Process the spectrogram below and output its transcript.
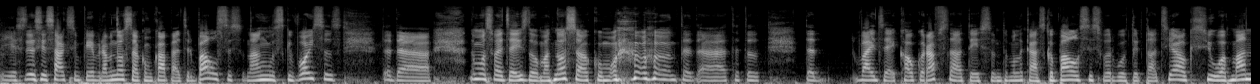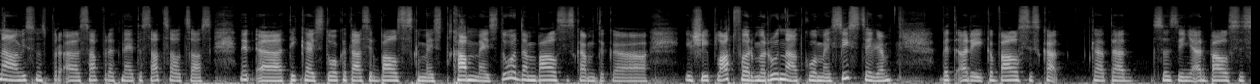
ja, ja sāksim piemēram nosaukumu, kāpēc ir balsis un angļuiski voices, tad nu, mums vajadzēja izdomāt nosaukumu. tad, tad, tad, tad vajadzēja kaut kur apstāties, man liekas, ka balsis varbūt ir tāds jauks, jo manā vismaz sapratnē tas atsaucās ne uh, tikai uz to, ka tās ir balsis, ka mēs, kam mēs dodam balsis, kam kā, ir šī platforma runāt, ko mēs izceļam, bet arī, ka balsis kā, kā tāda saziņa ar balsis,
